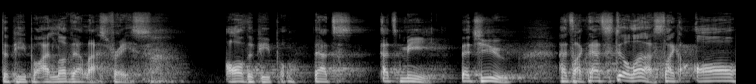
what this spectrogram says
the people. I love that last phrase. All the people. That's that's me. That's you. That's like that's still us. Like all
